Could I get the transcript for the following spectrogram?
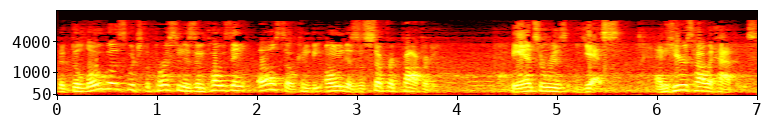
that the logos which the person is imposing also can be owned as a separate property? The answer is yes. And here's how it happens.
